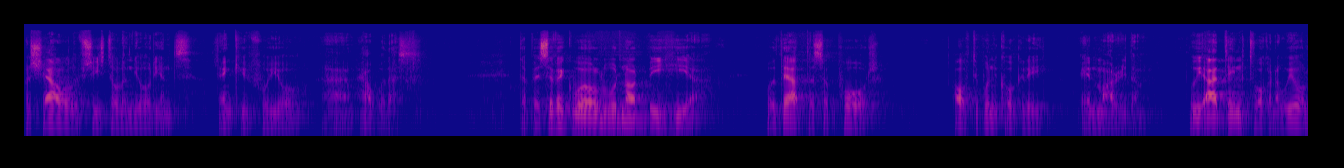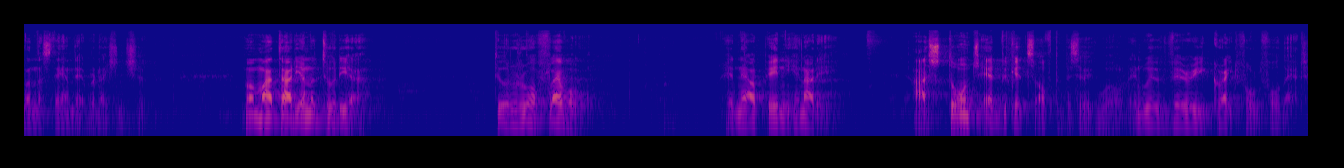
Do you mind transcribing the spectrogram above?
Michelle, if she's still in the audience, thank you for your um, help with us. The Pacific world would not be here without the support of Te Puni Kokiri and Māoridom. We are teina tuakana, we all understand that relationship. Ana Turia, Te Flavell, and now Peeni Henare, are staunch advocates of the Pacific world, and we're very grateful for that.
